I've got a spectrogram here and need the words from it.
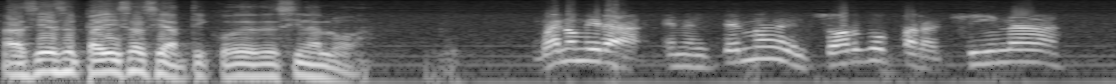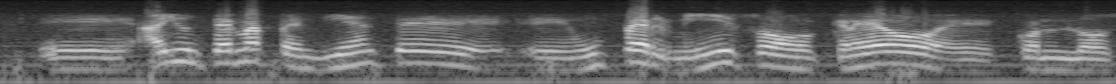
ese país asiático desde Sinaloa? Bueno, mira, en el tema del sorgo para China, eh, hay un tema pendiente, eh, un permiso, creo, eh, con los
